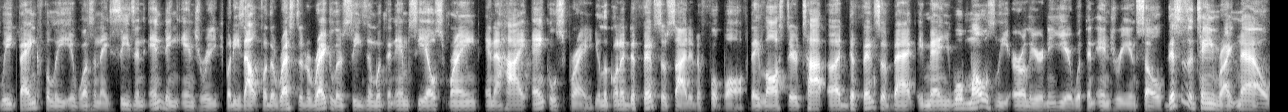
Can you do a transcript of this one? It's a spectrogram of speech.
week. Thankfully, it wasn't a season ending injury, but he's out for the rest of the regular season with an MCL sprain and a high ankle sprain. You look on the defensive side of the football, they lost their top uh, defensive back, Emmanuel Moseley, earlier in the year with an injury. And so this is a team right now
